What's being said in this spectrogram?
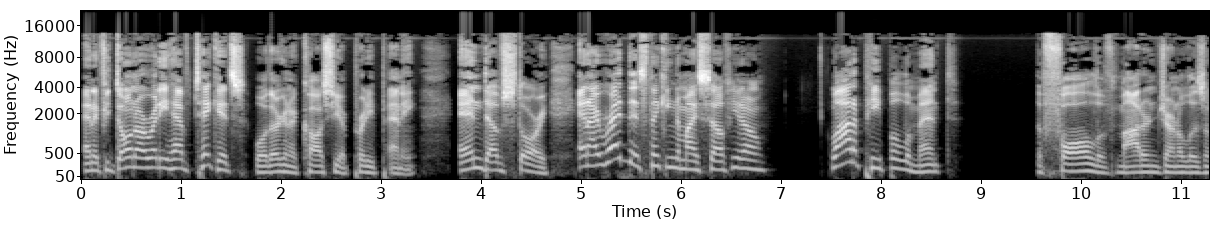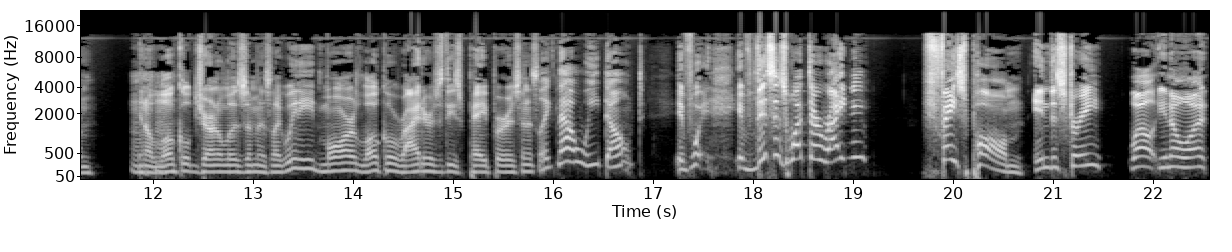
And if you don't already have tickets, well, they're going to cost you a pretty penny. End of story. And I read this thinking to myself, you know, a lot of people lament the fall of modern journalism. You know, Mhm. local journalism is like we need more local writers these papers, and it's like no, we don't. If we, if this is what they're writing, facepalm industry. Well, you know what?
